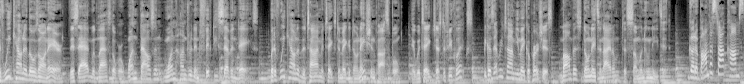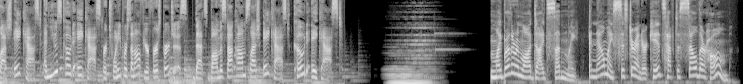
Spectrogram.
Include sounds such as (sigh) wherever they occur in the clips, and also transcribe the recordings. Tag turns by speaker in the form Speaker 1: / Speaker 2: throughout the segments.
Speaker 1: If we counted those on air, this ad would last over 1,157 days. But if we counted the time it takes to make a donation possible, it would take just a few clicks. Because every time you make a purchase, Bombas donates an item to someone who needs it.
Speaker 2: Go to bombas.com slash ACAST and use code ACAST for 20% off your first purchase. That's bombas.com slash ACAST, code ACAST.
Speaker 3: My brother in law died suddenly, and now my sister and her kids have to sell their home.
